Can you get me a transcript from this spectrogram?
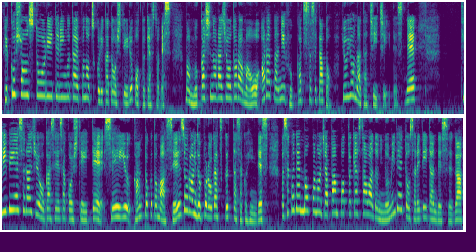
フィクションストーリーテリングタイプの作り方をしているポッドキャストです。まあ、昔のラジオドラマを新たに復活させたというような立ち位置ですね。TBS ラジオが制作をしていて、声優、監督とまあ勢揃いのプロが作った作品です。まあ、昨年もこのジャパンポッドキャストアワードにノミネートされていたんですが、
